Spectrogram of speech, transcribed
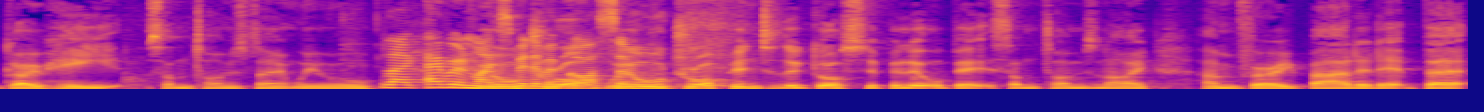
go heat sometimes, don't we? All Like, everyone likes a bit of a gossip. We all drop into the gossip a little bit sometimes, and I am very bad at it. But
